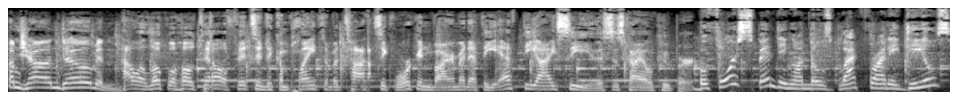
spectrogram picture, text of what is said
I'm John Domen. How a local hotel fits into complaints of a toxic work environment at the FDIC. This is Kyle Cooper. Before spending on those Black Friday deals,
